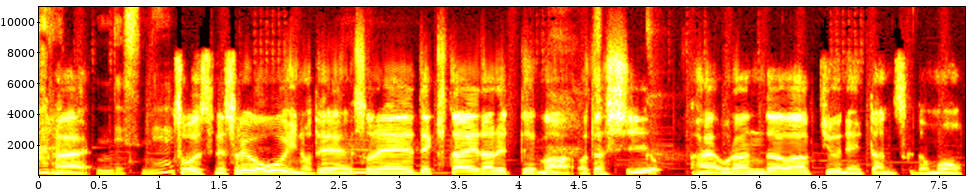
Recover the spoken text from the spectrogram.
あるんですね、はい、そうですね。それが多いので、それで鍛えられて、まあ私、はい、オランダは9年いたんですけども、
